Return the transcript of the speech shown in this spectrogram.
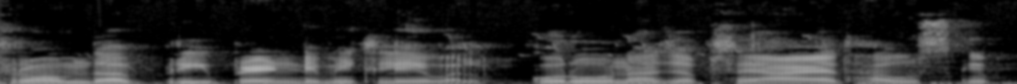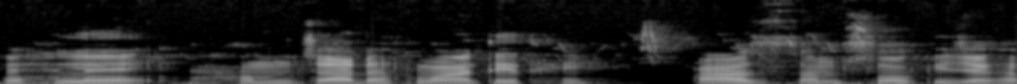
From the pre pandemic level corona जब से आया था, उसके पहले हम ज़्यादा कमाते थे, आज हम सौ की जगह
